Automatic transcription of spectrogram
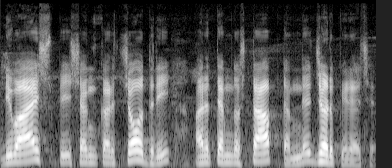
ડીવાયએસપી શંકર ચૌધરી અને તેમનો સ્ટાફ તેમને ઝડપી લે છે.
